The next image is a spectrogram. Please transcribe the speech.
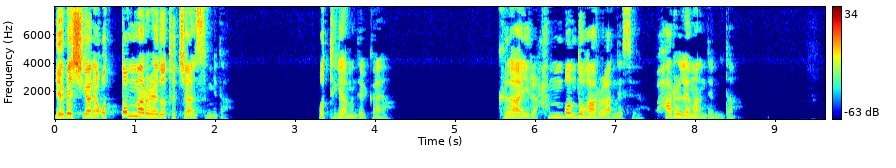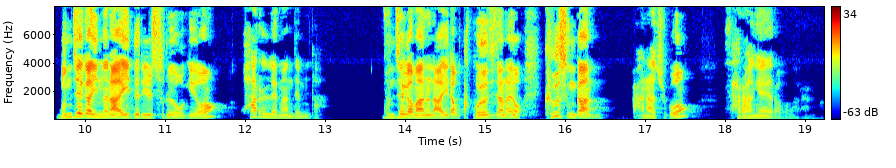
예배 시간에 어떤 말을 해도 듣지 않습니다. 어떻게 하면 될까요? 그 아이를 한 번도 화를 안 냈어요. 화를 내면 안 됩니다. 문제가 있는 아이들일수록이요, 화를 내면 안 됩니다. 문제가 많은 아이라고 딱 보여지잖아요. 그 순간 안아주고 사랑해 라고 말하는 겁니다.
